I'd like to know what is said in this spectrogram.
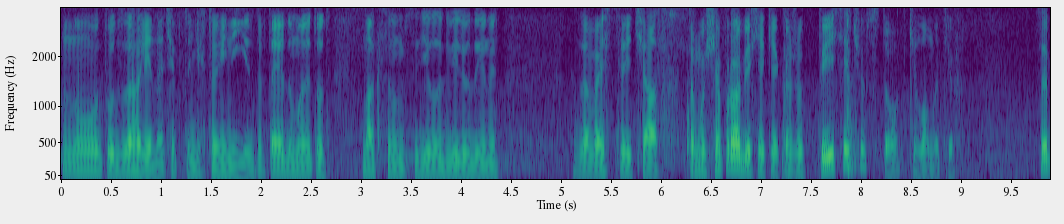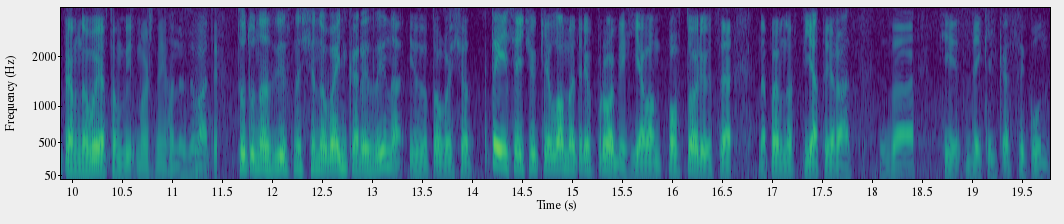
ну тут взагалі начебто ніхто і не їздив. Та я думаю, тут максимум сиділо дві людини за весь цей час, тому що пробіг, як я кажу, 1100 кілометрів. Це прям новий автомобіль, можна його називати. Тут у нас, звісно, ще новенька резина, із-за того, що тисячу кілометрів пробіг. Я вам повторюю це, напевно, в п'ятий раз за ці декілька секунд.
